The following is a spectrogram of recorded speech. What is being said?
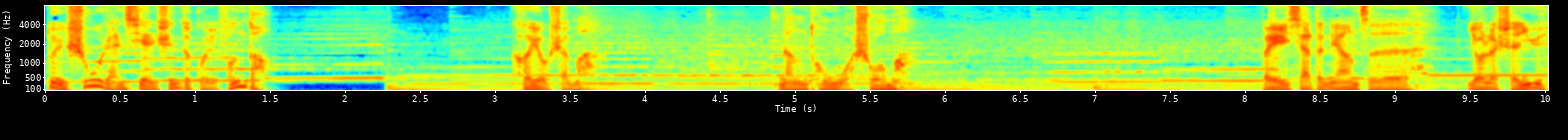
对倏然现身的鬼风道：“可有什么能同我说吗？”卑下的娘子有了身孕，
